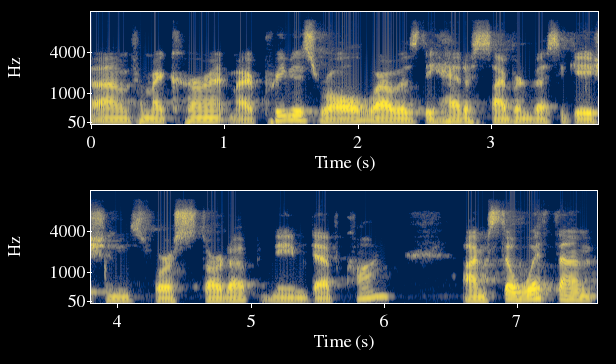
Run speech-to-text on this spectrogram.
um, from my current, my previous role where I was the head of cyber investigations for a startup named DevCon. I'm still with them.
